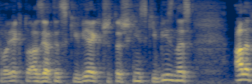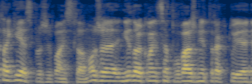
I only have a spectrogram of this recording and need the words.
projektu Azjatycki Wiek, czy też chiński biznes, ale tak jest, proszę Państwa. Może nie do końca poważnie traktuję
